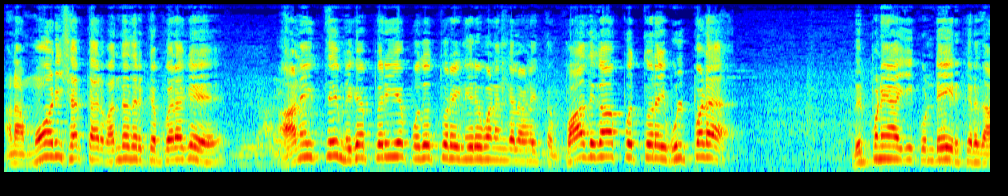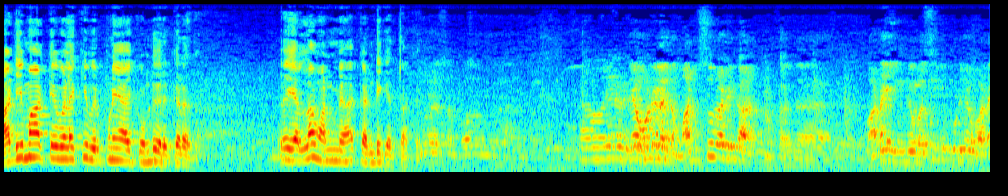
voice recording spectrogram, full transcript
ஆனால் மோடி சர்க்கார் வந்ததற்கு பிறகு அனைத்து மிகப்பெரிய பொதுத்துறை நிறுவனங்கள் அனைத்தும் பாதுகாப்புத்துறை உள்பட விற்பனையாகி கொண்டே இருக்கிறது. அடிமாட்டு விலைக்கு விற்பனையாகி கொண்டு இருக்கிறது. இவையெல்லாம் வன்மையாக கண்டிக்கத்தக்கது. மன்சூர் அலிகான் வட இங்கு வசிக்கக்கூடிய வட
